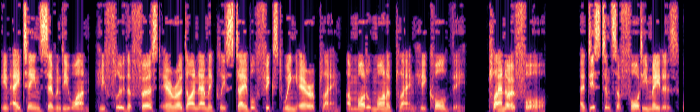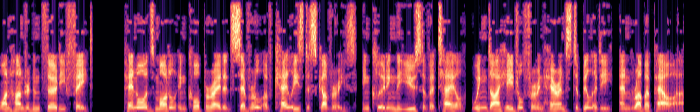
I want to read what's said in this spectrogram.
In 1871, he flew the first aerodynamically stable fixed-wing aeroplane, a model monoplane he called the planophore, a distance of 40 meters (130 feet). Pénaud's model incorporated several of Cayley's discoveries, including the use of a tail, wing dihedral for inherent stability, and rubber power.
